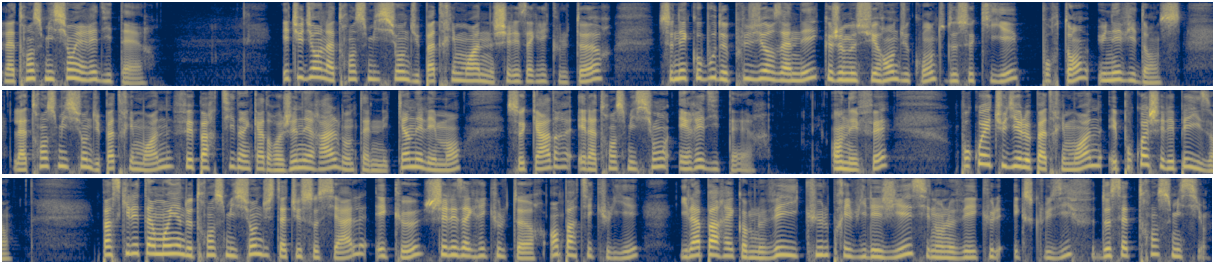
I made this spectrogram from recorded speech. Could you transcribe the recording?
La transmission héréditaire. Étudiant la transmission du patrimoine chez les agriculteurs, ce n'est qu'au bout de plusieurs années que je me suis rendu compte de ce qui est, pourtant, une évidence. La transmission du patrimoine fait partie d'un cadre général dont elle n'est qu'un élément, ce cadre est la transmission héréditaire. En effet, pourquoi étudier le patrimoine et pourquoi chez les paysans? Parce qu'il est un moyen de transmission du statut social et que, chez les agriculteurs en particulier, il apparaît comme le véhicule privilégié, sinon le véhicule exclusif, de cette transmission.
